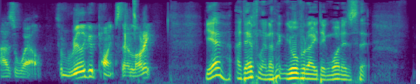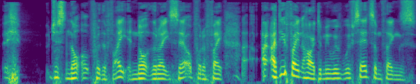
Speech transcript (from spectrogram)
as well. Some really good points there, Laurie. Yeah, I definitely. And I think the overriding one is that just not up for the fight and not the right setup for a fight. I, I do find it hard. I mean, we've we've said some things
